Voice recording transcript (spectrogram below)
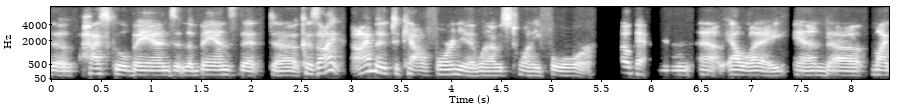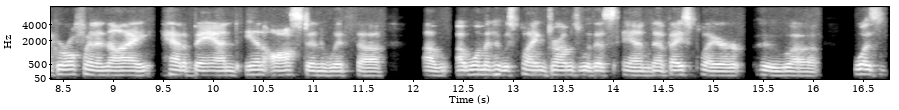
the high school bands and the bands that because I I moved to California when I was 24 Okay. in uh, L.A. and uh, my girlfriend and I had a band in Austin with uh, a, a woman who was playing drums with us and a bass player who uh, was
